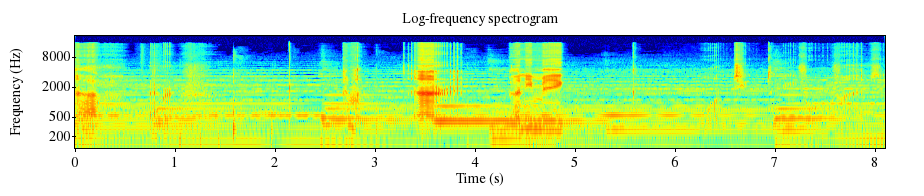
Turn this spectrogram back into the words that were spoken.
Ugh, whatever. Alright. I need to make one, two, three, four, five, six,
